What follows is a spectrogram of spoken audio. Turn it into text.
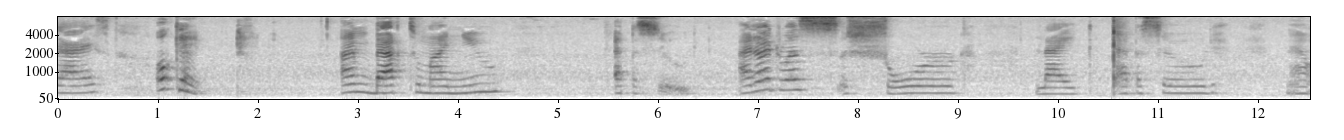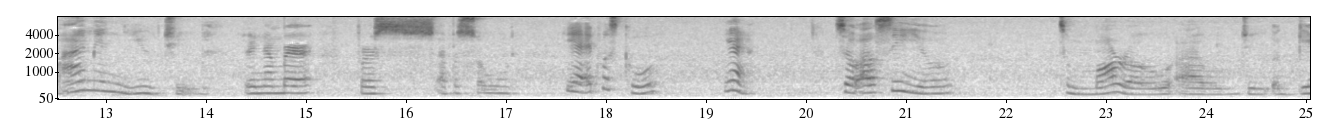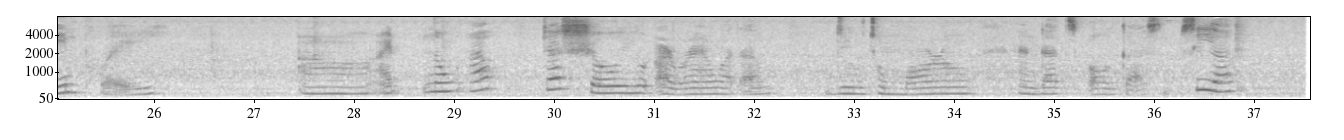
guys. Okay, I'm back to my new episode. I know it was a short, like, episode. Now I'm in YouTube. Remember first episode? Yeah, it was cool. Yeah. So I'll see you tomorrow. I will do a gameplay. Uh, I no, just show you around what I'll do tomorrow. And that's all, guys. See ya.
